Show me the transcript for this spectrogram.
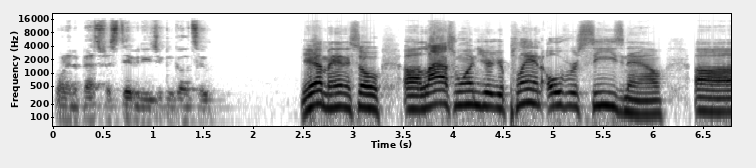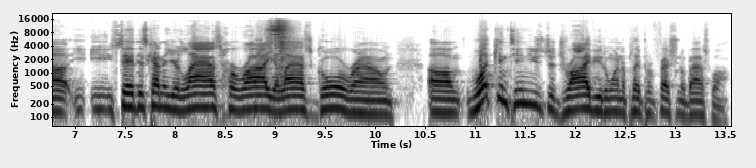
one of the best festivities you can go to. Yeah, man. And so uh, last one, you're you're playing overseas now. Uh, you, you said this kind of your last hurrah, your last go around. Um, what continues to drive you to want to play professional basketball?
